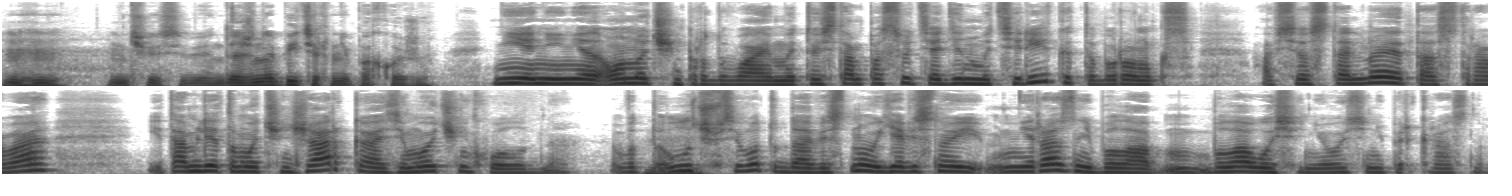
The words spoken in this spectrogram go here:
Угу, ничего себе. Даже на Питер не похоже. Не-не-не, он очень продуваемый. То есть там, по сути, один материк, это Бронкс, а все остальное это острова. И там летом очень жарко, а зимой очень холодно. Вот mm лучше всего туда весной. Ну, я весной ни разу не была, была осенью, осенью прекрасно.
